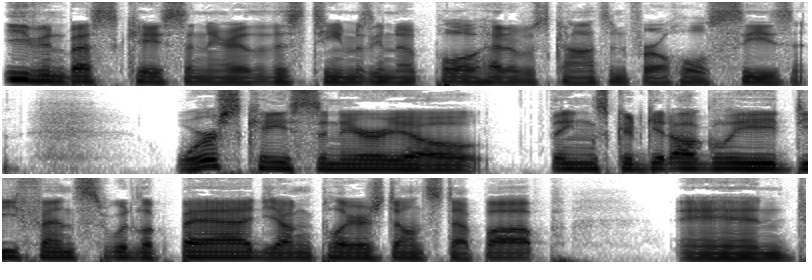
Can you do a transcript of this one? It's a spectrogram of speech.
even best case scenario, that this team is going to pull ahead of Wisconsin for a whole season. Worst case scenario, things could get ugly, defense would look bad, young players don't step up, and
